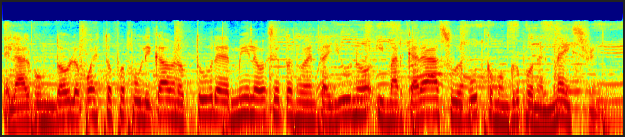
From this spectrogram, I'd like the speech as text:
El álbum Doble Opuesto fue publicado en octubre de 1991 y marcará su debut como un grupo en el mainstream.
